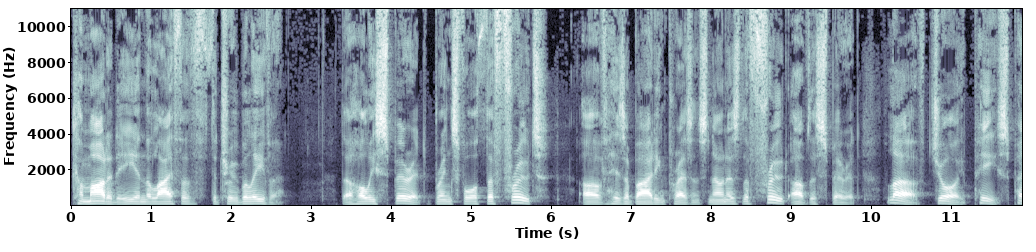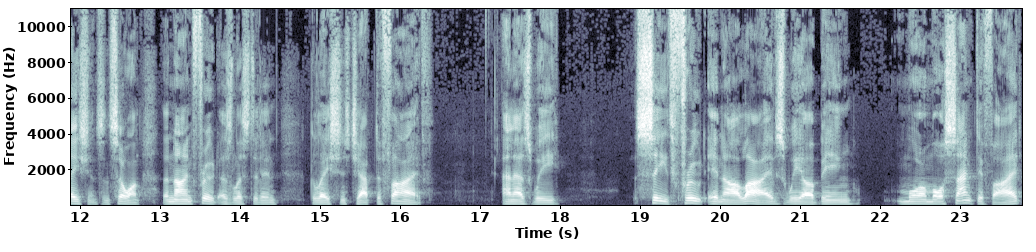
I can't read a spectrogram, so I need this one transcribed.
commodity in the life of the true believer. The Holy Spirit brings forth the fruit of his abiding presence, known as the fruit of the Spirit love, joy, peace, patience, and so on. The nine fruit as listed in Galatians chapter 5. And as we see fruit in our lives, we are being more and more sanctified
